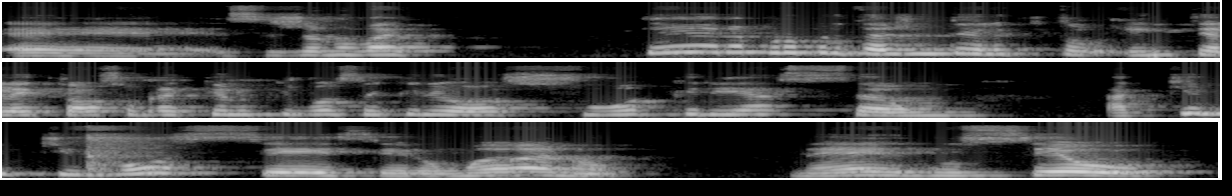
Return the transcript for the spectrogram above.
é, você já não vai ter a propriedade intelectual, intelectual sobre aquilo que você criou, a sua criação, aquilo que você, ser humano, né, no seu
